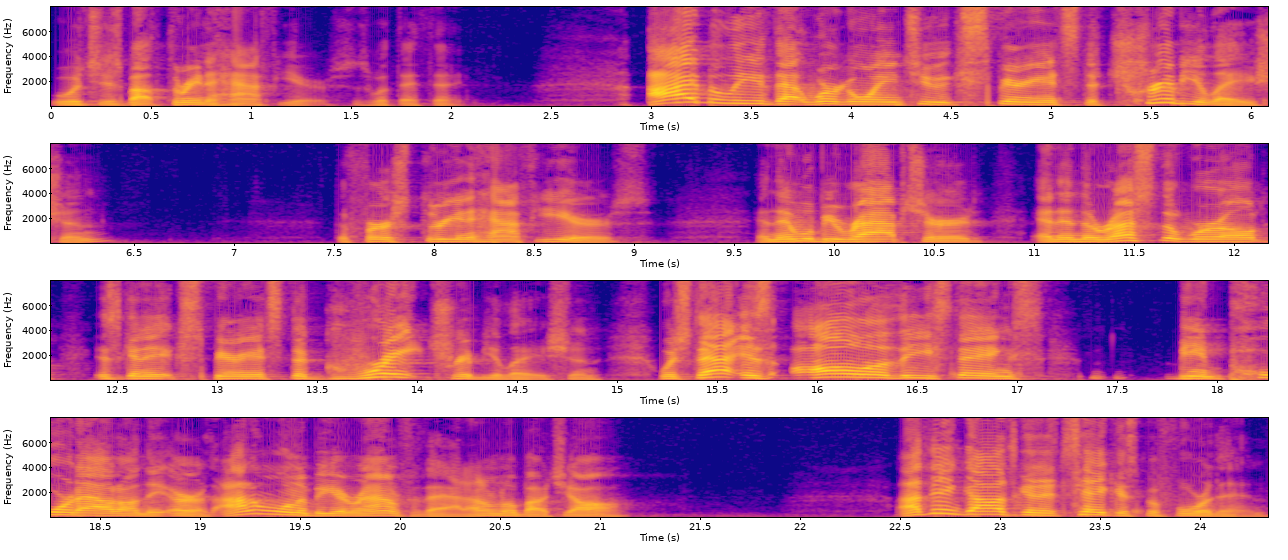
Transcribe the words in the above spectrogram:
which is about three and a half years, is what they think. I believe that we're going to experience the tribulation, the first three and a half years, and then we'll be raptured, and then the rest of the world is going to experience the great tribulation, which that is all of these things being poured out on the earth. I don't want to be around for that. I don't know about y'all. I think God's going to take us before then.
